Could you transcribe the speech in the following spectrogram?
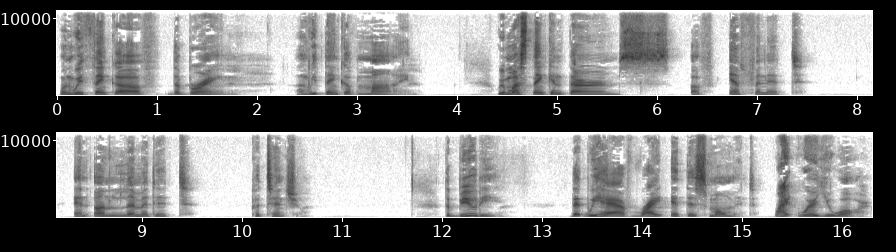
When we think of the brain, when we think of mine, we must think in terms of infinite and unlimited potential. The beauty that we have right at this moment, right where you are.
